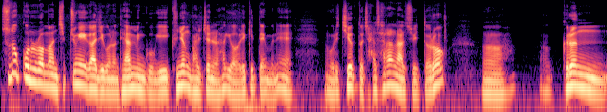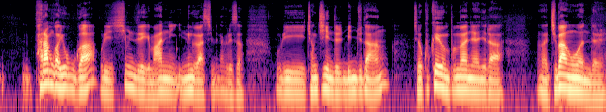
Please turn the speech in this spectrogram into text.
수도권으로만 집중해 가지고는 대한민국이 균형 발전을 하기 어렵기 때문에 우리 지역도 잘 살아날 수 있도록 어, 어, 그런 바람과 요구가 우리 시민들에게 많이 있는 것 같습니다. 그래서 우리 정치인들 민주당 저 국회의원뿐만이 아니라 어, 지방 의원들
